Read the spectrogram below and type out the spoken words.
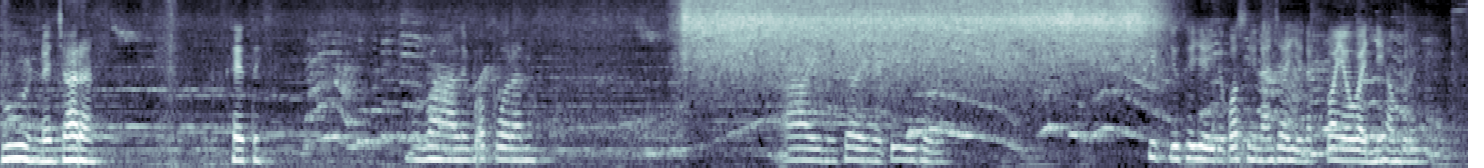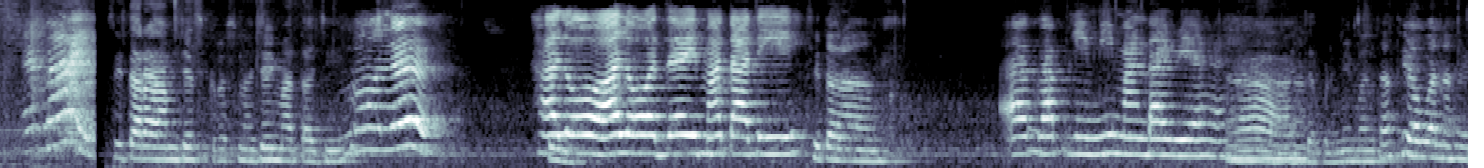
ધૂળ ને ઝારા હે તે. વાલે બપોરાનું. આવીને જઈને ટીવી જોવે. ચીપચ્યું થઈ જાય તો પછી ના જઈએ ને કંઈ અવાજ નહીં સંભળાય સીતારામ જય શ્રી કૃષ્ણ જય માતાજી. હાલો હાલો જય માતાજી. સીતારામ. આજ આપણી મહેમાન આવ્યા હે. હા આજ આપણે મહેમાન ક્યાંથી આવવાના હે?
